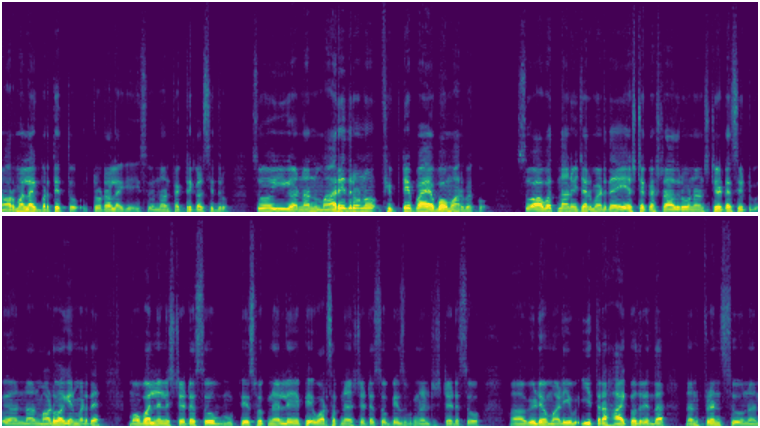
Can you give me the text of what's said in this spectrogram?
ನಾರ್ಮಲಾಗಿ ಬರ್ತಿತ್ತು ಟೋಟಲ್ ಆಗಿ. ಸೊ ನಾನು ಫ್ಯಾಕ್ಟ್ರಿ ಕಳಿಸಿದ್ರು. ಸೊ ಈಗ ನಾನು ಮಾರಿದ್ರೂ ಫಿಫ್ಟಿ ರೂಪಾಯಿ ಅಬವ್ ಮಾರಬೇಕು. ಸೊ ಅವತ್ತು ನಾನು ವಿಚಾರ ಮಾಡಿದೆ, ಎಷ್ಟೇ ಕಷ್ಟ ಆದರೂ ನಾನು ಸ್ಟೇಟಸ್ ಇಟ್ಟು ನಾನು ಮಾಡುವಾಗ ಏನು ಮಾಡಿದೆ ಮೊಬೈಲ್ನಲ್ಲಿ ಸ್ಟೇಟಸ್ಸು ಫೇಸ್ಬುಕ್ನಲ್ಲಿ ಪೇ ವಾಟ್ಸಪ್ನಲ್ಲಿ ಸ್ಟೇಟಸ್ಸು ಫೇಸ್ಬುಕ್ನಲ್ಲಿ ಸ್ಟೇಟಸ್ಸು ವಿಡಿಯೋ ಮಾಡಿ ಈ ಥರ ಹಾಕೋದ್ರಿಂದ ನನ್ನ ಫ್ರೆಂಡ್ಸು ನನ್ನ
